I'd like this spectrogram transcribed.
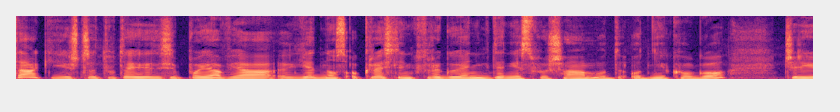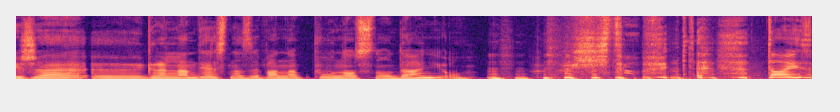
Tak, i jeszcze tutaj się pojawia jedno z określeń, którego ja nigdy nie słyszałam od, od nikogo, czyli że y, Grenlandia jest nazywana północną Danią. I to, to jest,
